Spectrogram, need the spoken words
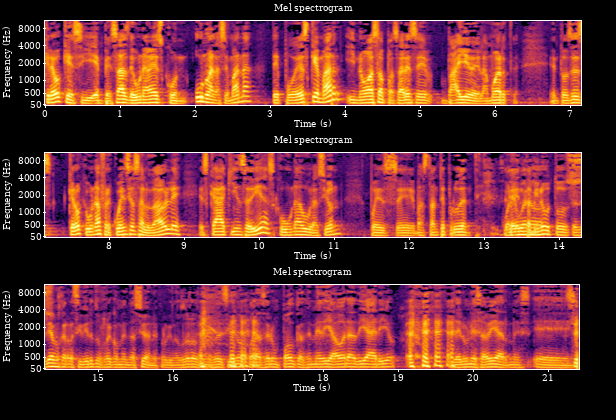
creo que si empezás de una vez con uno a la semana, te puedes quemar y no vas a pasar ese valle de la muerte. Entonces, creo que una frecuencia saludable es cada 15 días con una duración pues eh, bastante prudente, Sería 40 bueno, minutos. Tendríamos que recibir tus recomendaciones, porque nosotros nos decidimos por hacer un podcast de media hora diario, de lunes a viernes. Eh, sí.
